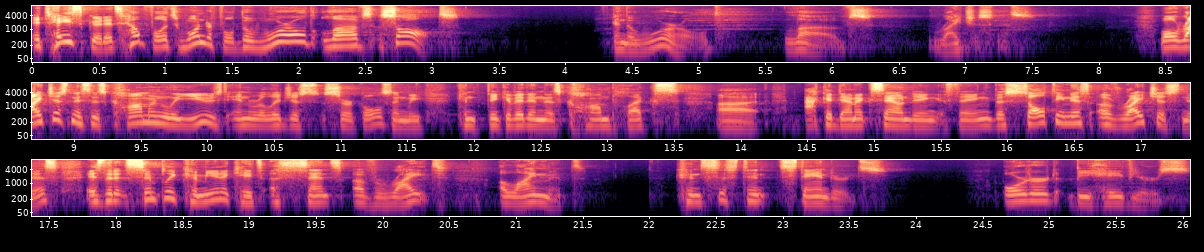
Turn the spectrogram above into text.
It tastes good, it's helpful, it's wonderful. The world loves salt, and the world loves righteousness. While righteousness is commonly used in religious circles, and we can think of it in this complex, uh, academic sounding thing, the saltiness of righteousness is that it simply communicates a sense of right alignment, consistent standards, ordered behaviors.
